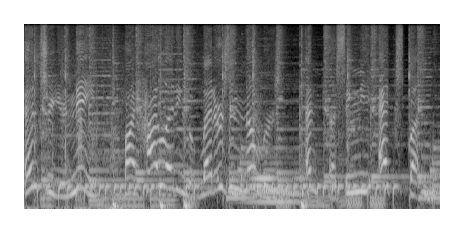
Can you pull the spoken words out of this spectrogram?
Enter your name by highlighting the letters and numbers and pressing the X button.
